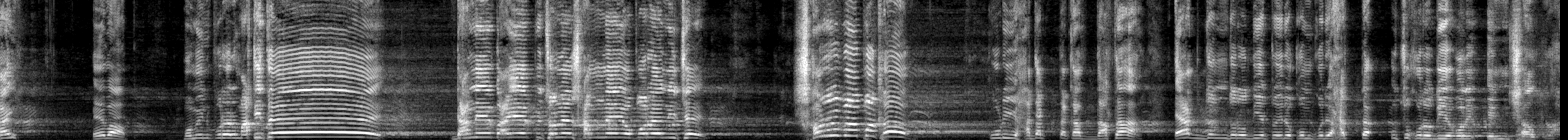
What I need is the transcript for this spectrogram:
নাই? এ বাপ, মমিনপুরের মাটিতে। ডানে বায়ে, পিছনে সামনে, ওপরে নিচে। সর্বপ্রথম কুড়ি হাজার টাকার দাতা একজন ধরো দিয়ে তো এরকম করে হাতটা উঁচু করে দিয়ে বলি ইনশাল্লাহ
